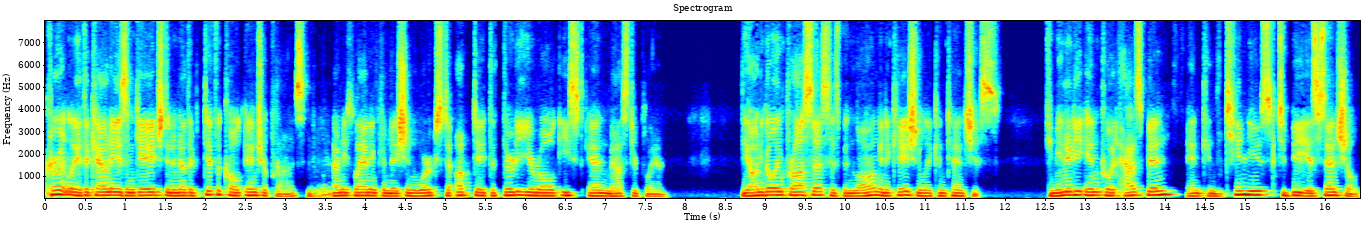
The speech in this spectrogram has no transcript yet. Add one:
Currently, the county is engaged in another difficult enterprise. The County Planning Commission works to update the 30 year old East End Master Plan. The ongoing process has been long and occasionally contentious. Community input has been and continues to be essential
